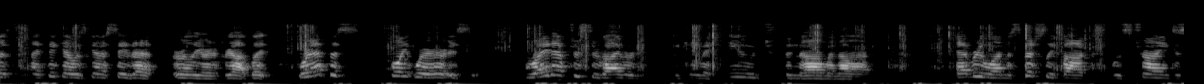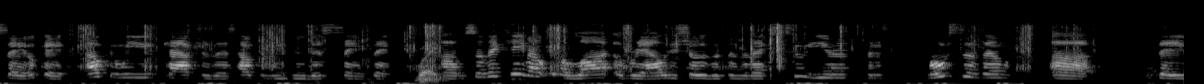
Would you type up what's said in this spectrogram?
Was. I think I was gonna say that earlier and I forgot. But we're at this point where it's right after Survivor became a huge phenomenon. Everyone, especially Fox, was trying to say, okay, how can we capture this? How can we do this same thing? Right. Um, so they came out with a lot of reality shows within the next two years. Most of them, uh, they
